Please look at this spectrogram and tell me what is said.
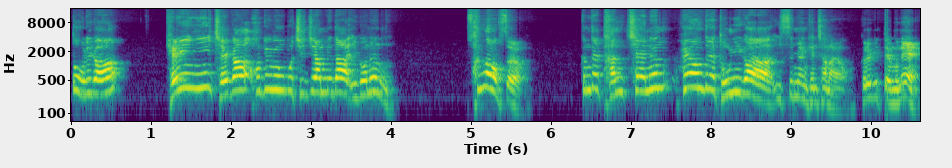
또 우리가 개인이 제가 허경영 후보 지지합니다. 이거는 상관없어요. 근데 단체는 회원들의 동의가 있으면 괜찮아요. 그렇기 때문에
